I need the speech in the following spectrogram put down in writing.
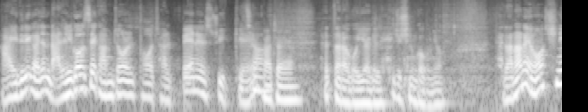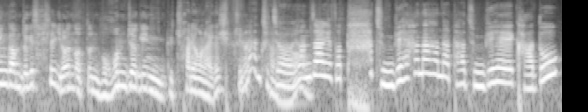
아이들이 가진 날것의 감정을 더 잘 빼낼 수 있게 그렇죠. 했다라고 이야기를 해주시는 거군요. 대단하네요. 신인 감독이 사실 이런 어떤 모험적인 그 촬영을 하기가 쉽지는 않잖아요. 그렇죠. 현장에서 다 준비해 하나 하나 다 준비해 가도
